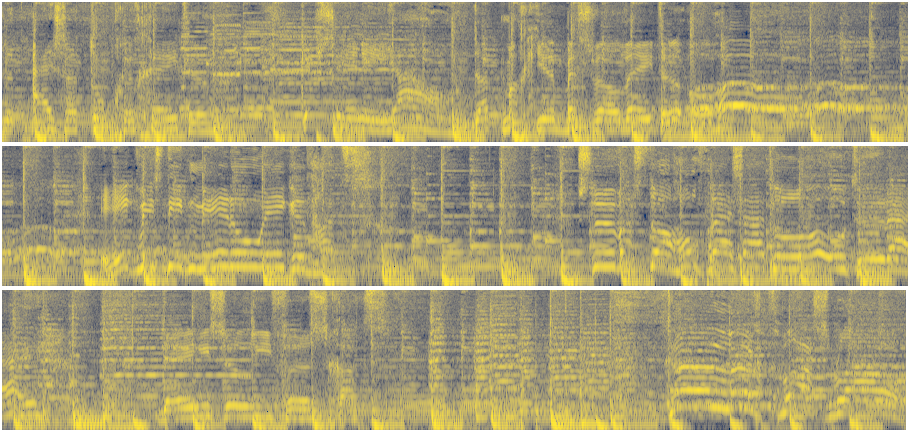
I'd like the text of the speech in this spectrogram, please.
het ijs had opgegeten. Ik heb zin in jou, dat mag je best wel weten. Oh, oh. Ik wist niet meer hoe ik het had. Ze was de hoofdprijs uit de loterij. Deze lieve schat. De lucht was blauw.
